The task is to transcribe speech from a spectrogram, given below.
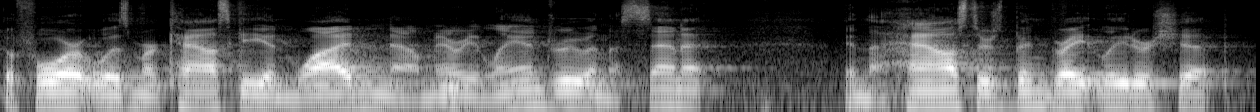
Before it was Murkowski and Wyden, now Mary Mm-hmm. Landrieu in the Senate. In the House, there's been great leadership.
